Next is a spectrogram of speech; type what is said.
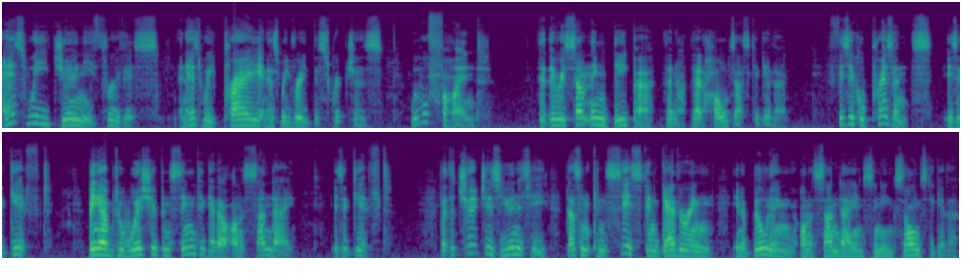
as we journey through this, and as we pray and as we read the scriptures, we will find that there is something deeper than that holds us together. Physical presence is a gift. Being able to worship and sing together on a Sunday is a gift. But the church's unity doesn't consist in gathering in a building on a Sunday and singing songs together.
